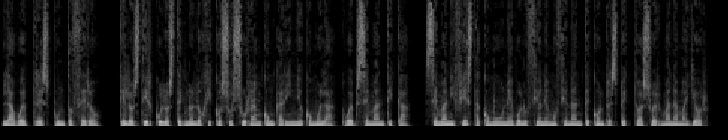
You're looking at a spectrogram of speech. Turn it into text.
La Web 3.0, que los círculos tecnológicos susurran con cariño como la web semántica, se manifiesta como una evolución emocionante con respecto a su hermana mayor,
